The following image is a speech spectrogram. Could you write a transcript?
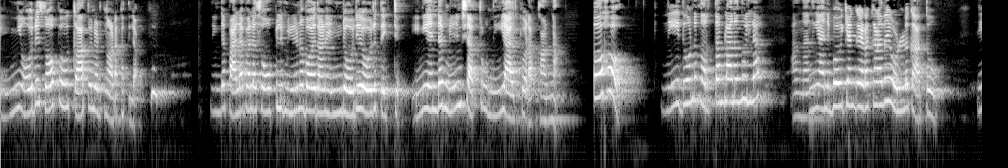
ഇനി ഒരു സോപ്പ് കാത്തുവിന്റെ അടുത്ത് നടക്കത്തില്ല. നിന്റെ പല പല സോപ്പിൽ വീണു പോയതാണ് എന്റെ ഒരേ ഒരു തെറ്റ് ഇനി എന്റെ മെയിൻ ശത്രു നീ ആയിരിക്കും കണ്ണ ഓഹോ നീ ഇതുകൊണ്ട് നിർത്താൻ പ്ലാനൊന്നുമില്ല എന്നാ നീ അനുഭവിക്കാൻ കിടക്കണതേ ഉള്ളു കാത്തു. നീ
